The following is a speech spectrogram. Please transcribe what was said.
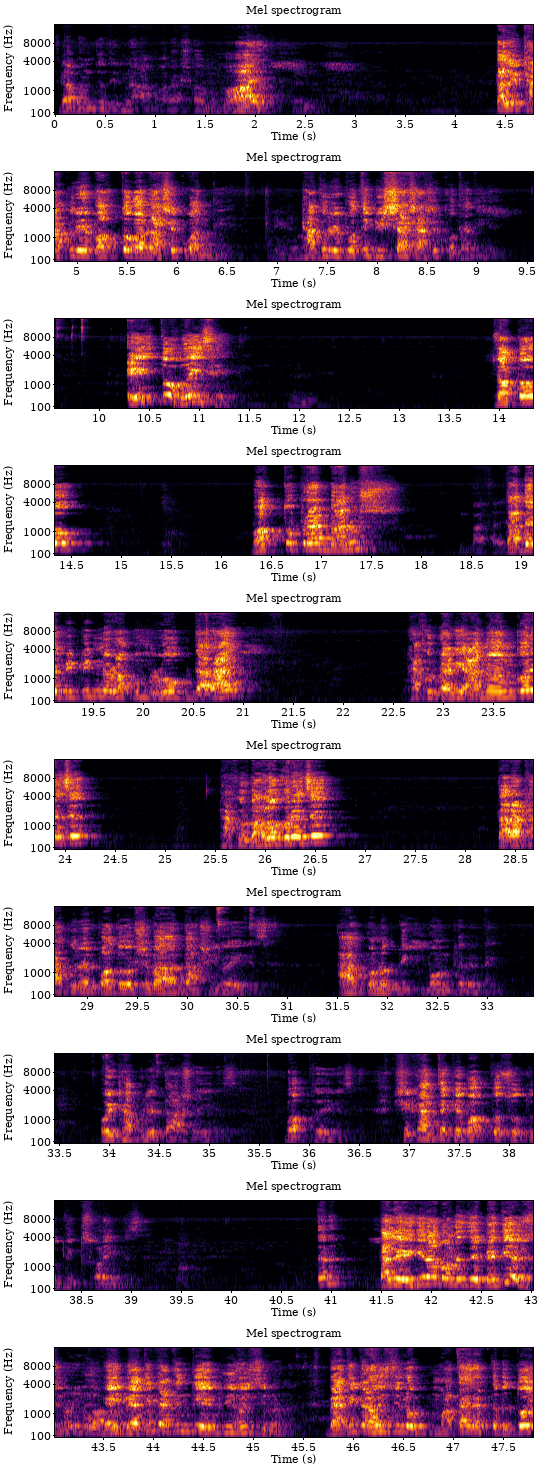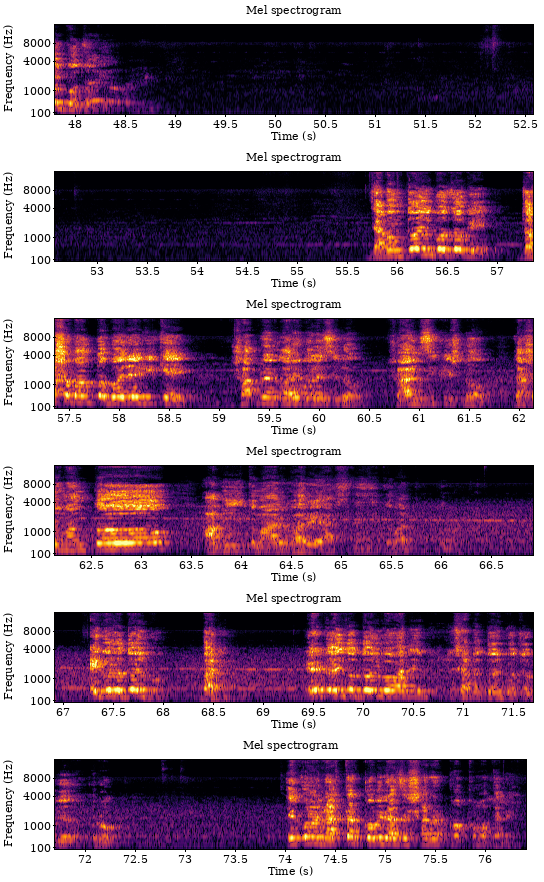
রাবণ যদি না মরা সব হয় তাহলে ঠাকুরের ভক্তগণ আসে কোয়ান দিয়ে? ঠাকুরের প্রতি বিশ্বাস আসে কোথা দিয়ে? এই তো হয়েছে যত ভক্তপ্রাণ মানুষ তাদের বিভিন্ন রকম রোগ দ্বারায় ঠাকুর বাড়ি আনয়ন করেছে, ঠাকুর ভালো করেছে, তারা ঠাকুরের পদ সেবা দাসী হয়ে গেছে। আর কোনো দিক মন ফেরে নাই। ওই ঠাকুরের দাস হয়ে গেছে, ভক্ত হয়ে গেছে। সেখান থেকে ভক্ত চতুর্দিক ছড়াই গেছে। তাই না? তাহলে এই হীরাবনে যে ব্যাধি হয়েছিল, এই ব্যাধিটা কিন্তু এমনি হয়েছিল না। ব্যাধিটা হয়েছিল মাথায় রাখতে হবে দৈব যোগে। যেমন দৈব যোগে যশবন্ত বৈরাগীকে স্বপ্নের ঘরে বলেছিল, স্বয়ং শ্রীকৃষ্ণ যশবন্ত আমি তোমার ঘরে আসতেছি, তোমার পুত্র এইগুলো দৈব বাণী। এই তো দৈব বাণী হিসাবে দৈব যোগে রোগ। এ কোনো ডাক্তার কবিরাজের সারার ক্ষমতা নেই।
